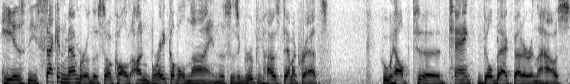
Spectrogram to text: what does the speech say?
He is the second member of the so-called Unbreakable Nine. This is a group of House Democrats who helped uh, tank Build Back Better in the House.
